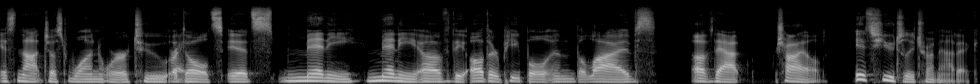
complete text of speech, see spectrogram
it's not just one or two Right. adults, it's many, many of the other people in the lives of that child. It's hugely traumatic.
